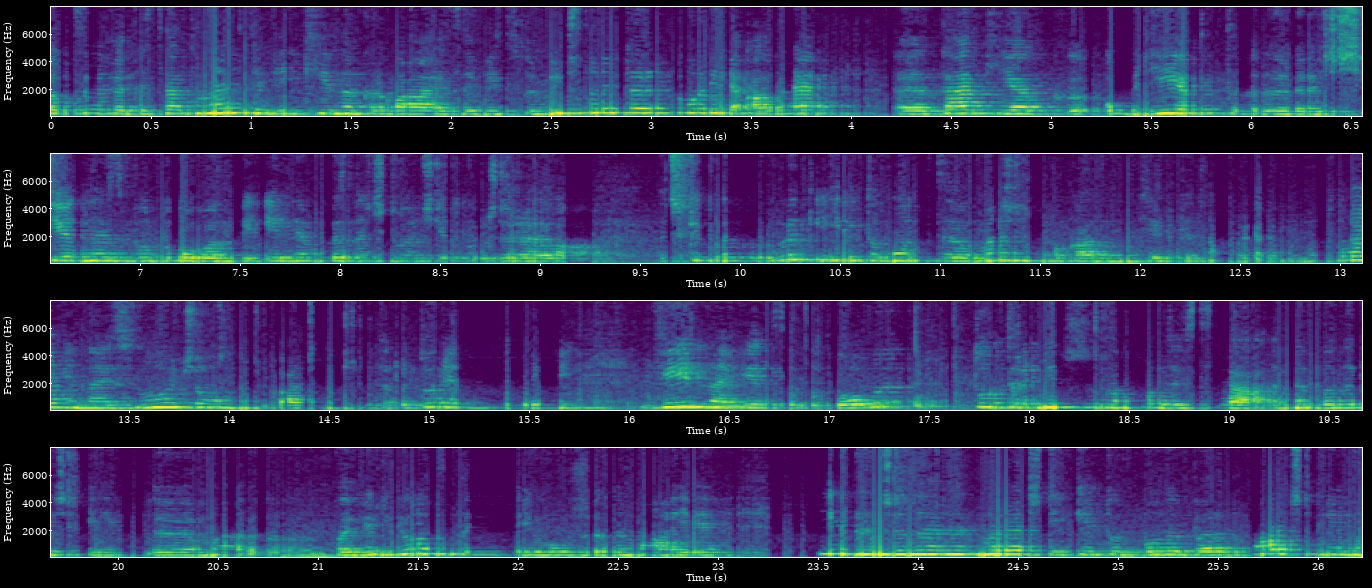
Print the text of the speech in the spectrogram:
що це 50 метрів, які накриваються від суміжної території, але е, так як об'єкт е, ще не збудований і не визначено чітко джерела шкідливих викидів, тому це обмеження показано тільки на проєктному плані. На існуючому ми бачимо, що територія на сьогодні вільна від забудови. Тут раніше знаходився невеличкий е, павільйон, його вже немає. І з інженерних мереж, які тут були передбачені,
